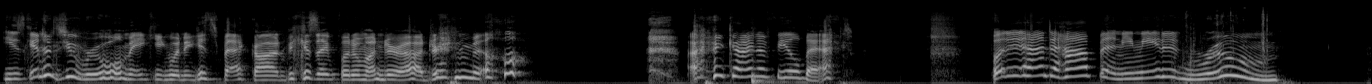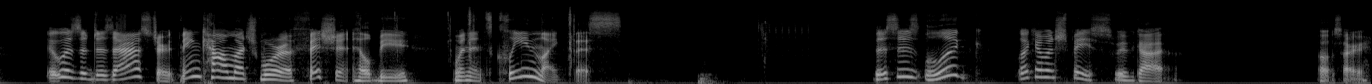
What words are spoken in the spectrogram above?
He's gonna do ruble making when he gets back on because I put him under a hundred mil. I kind of feel bad. But it had to happen. He needed room. It was a disaster. Think how much more efficient he'll be when it's clean like this. This is look look how much space we've got. Oh, sorry.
